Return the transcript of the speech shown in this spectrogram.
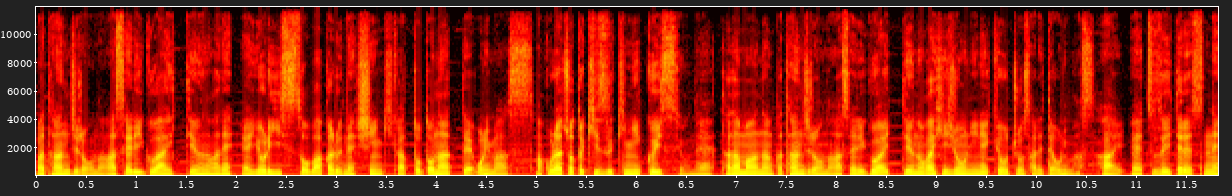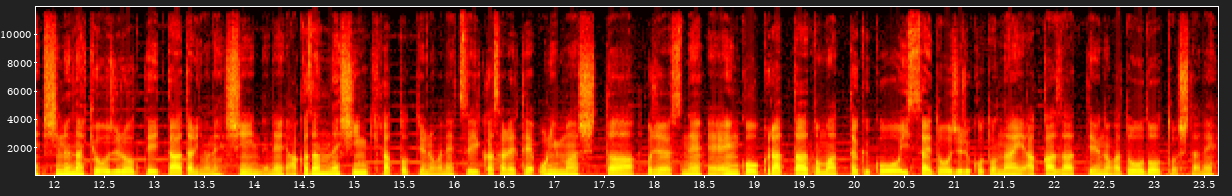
まあ、炭治郎の焦り具合っていうのがね、えより一層わかるね、新規カットとなっております。まあ、これはちょっと気づきにくいっすよね。ただまあなんか炭治郎の焦り具合っていうのが非常にね、強調されております。はい。えー、続いてですね、死ぬな京次郎って言ったあたりのね、シーンでね、赤座のね、新規カットっていうのがね、追加されておりました。こちらですね、えー、円光を食らった後全くこう、一切動じることない赤座っていうのが堂々としたね、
